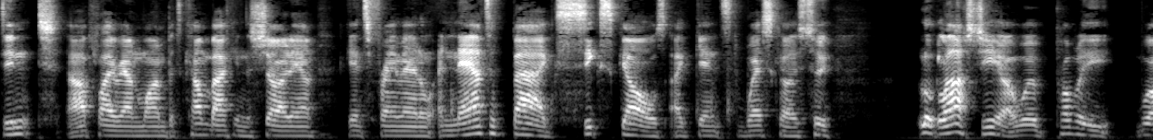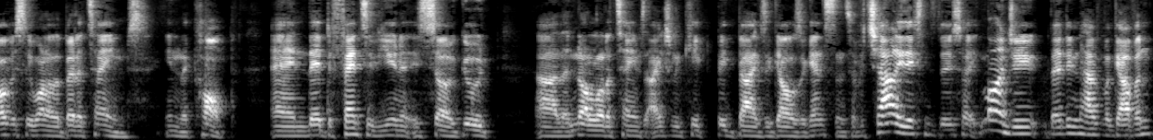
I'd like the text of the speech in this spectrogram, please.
didn't uh, play round one, but to come back in the showdown against Fremantle, and now to bag six goals against West Coast, who, look, last year were probably were obviously one of the better teams in the comp and their defensive unit is so good uh, that not a lot of teams actually keep big bags of goals against them. So for Charlie Dixon to do so, mind you, they didn't have McGovern,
